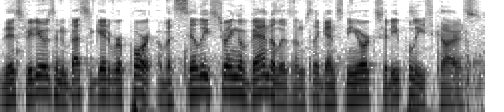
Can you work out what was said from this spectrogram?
This video is an investigative report of a silly string of vandalisms against New York City police cars.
